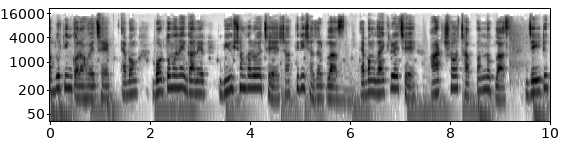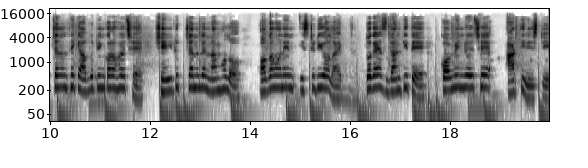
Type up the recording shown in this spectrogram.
আপলোডিং করা হয়েছে এবং বর্তমানে গানের ভিউ সংখ্যা রয়েছে সাতত্রিশ হাজার প্লাস এবং লাইক রয়েছে আটশো ছাপ্পান্ন প্লাস যে ইউটিউব চ্যানেল থেকে আপলোডিং করা হয়েছে, সেই ইউটিউব চ্যানেলের নাম হলো অগামানিন স্টুডিও লাইভ। তো গ্যাস গানটিতে কমেন্ট রয়েছে আটত্রিশটি।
